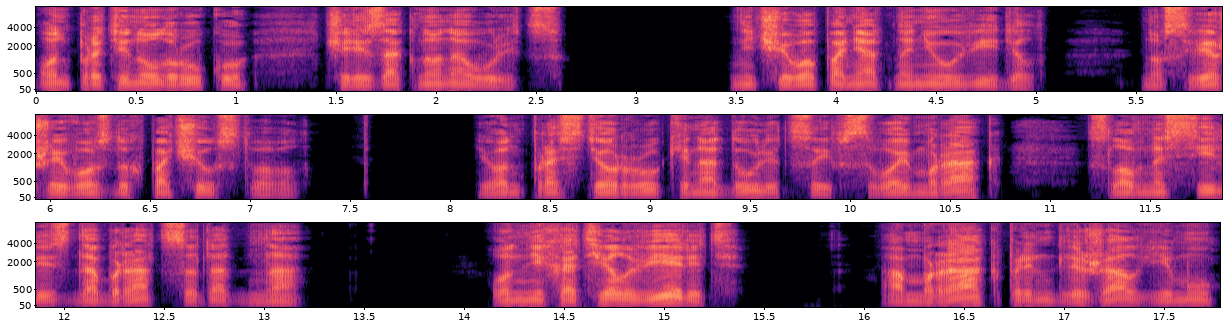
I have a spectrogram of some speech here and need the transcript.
Он протянул руку через окно на улицу. Ничего, понятно, не увидел, но свежий воздух почувствовал. И он простер руки над улицей в свой мрак, словно сились добраться до дна. Он не хотел верить, а мрак принадлежал ему.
